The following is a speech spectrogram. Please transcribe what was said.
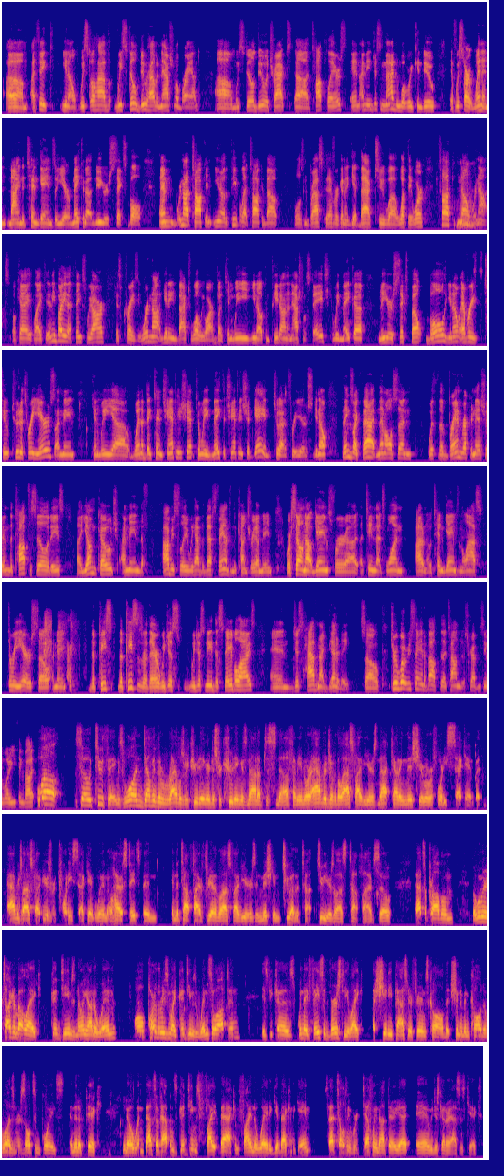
um, I think you know we still have we still do have a national brand. Um, we still do attract uh, top players, and I mean, just imagine what we can do if we start winning nine to ten games a year, making a New Year's Six bowl. And we're not talking, you know, the people that talk about, well, is Nebraska ever going to get back to uh, what they were? Fuck, no, we're not. Okay, like anybody that thinks we are is crazy. We're not getting back to what we are. But can we, you know, compete on a national stage? Can we make a New Year's Six belt bowl? You know, every two two to three years. I mean, can we uh, win a Big Ten championship? Can we make the championship game two out of three years? You know, things like that. And then all of a sudden, with the brand recognition, the top facilities, a young coach. I mean, the, obviously we have the best fans in the country. I mean, we're selling out games for uh, a team that's won I don't know ten games in the last three years. So I mean, the piece the pieces are there. We just we just need to stabilize and just have an identity. So, Drew, what were you saying about the talent discrepancy? What do you think about it? Well, so two things. One, definitely the rivals recruiting or just recruiting is not up to snuff. I mean, we're average over the last five years, not counting this year where we're 42nd, but average last five years we're 22nd when Ohio State's been in the top five three out of the last five years and Michigan two out of the top two years the last top five. So that's a problem. But when we were talking about like good teams and knowing how to win, well, part of the reason why good teams win so often is because when they face adversity, like a shitty pass interference call that shouldn't have been called and was and results in points, and then a pick, you know, when that stuff happens, good teams fight back and find a way to get back in the game. So that tells me we're definitely not there yet, and we just got our asses kicked.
